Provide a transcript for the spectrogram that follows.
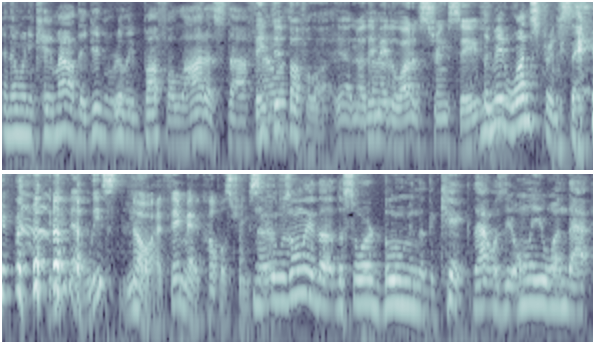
And then when he came out, they didn't really buff a lot of stuff. They did was- buff a lot. Yeah, no, they made a uh, lot of string safe. They made one string save. They made at least no. I- think They made a couple string no, it was only the the sword boom into the kick. That was the only one that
